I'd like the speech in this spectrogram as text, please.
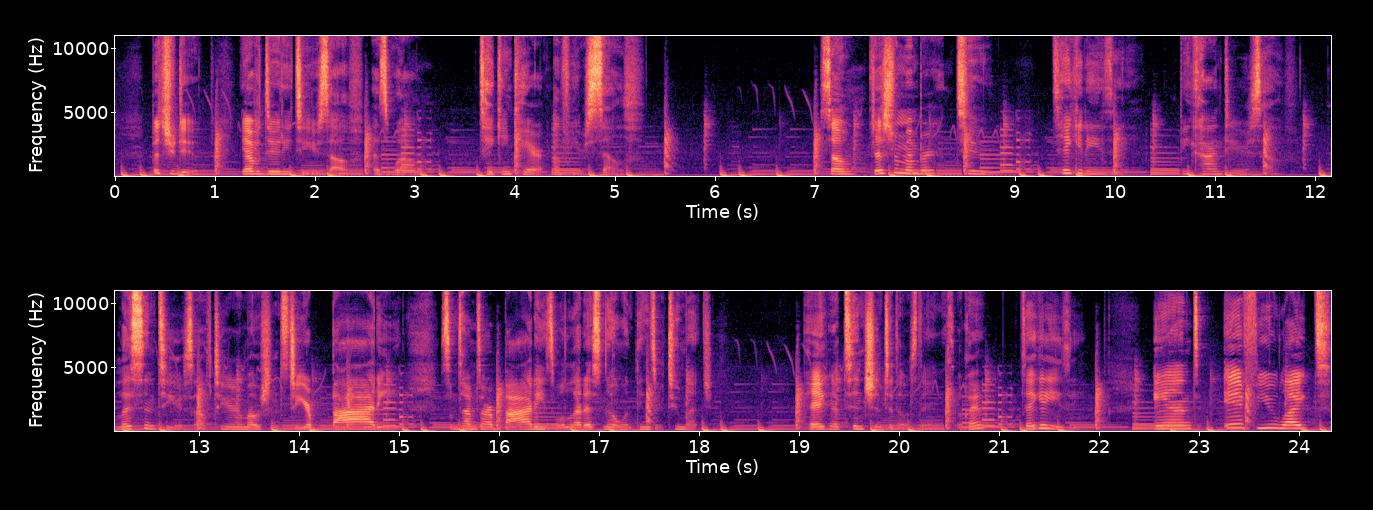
but you do. You have a duty to yourself as well. Taking care of yourself. So just remember to take it easy. Be kind to yourself. Listen to yourself, to your emotions, to your body. Sometimes our bodies will let us know when things are too much. Paying attention to those things, okay? Take it easy. And if you liked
